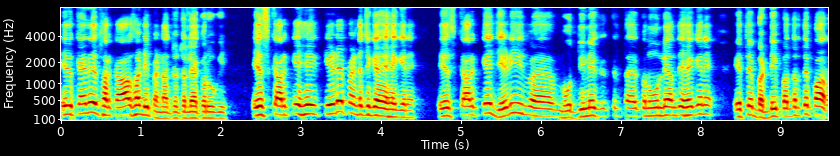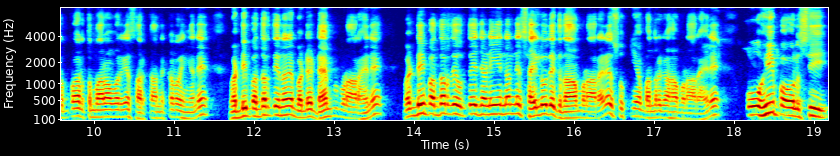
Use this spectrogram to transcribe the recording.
ਇਹ ਕਹਿੰਦੇ ਸਰਕਾਰ ਸਾਡੀ ਪਿੰਡਾਂ ਚੋਂ ਚੱਲਿਆ ਕਰੂਗੀ। ਇਸ ਕਰਕੇ ਇਹ ਕਿਹੜੇ ਪਿੰਡ 'ਚ ਗਏ ਹੈਗੇ ਨੇ? ਇਸ ਕਰਕੇ ਜਿਹੜੀ ਮੋਦੀ ਨੇ ਕਾਨੂੰਨ ਲਿਆਂਦੇ ਹੈਗੇ ਨੇ, ਇੱਥੇ ਵੱਡੀ ਪੱਧਰ ਤੇ ਭਾਰਤ ਭਾਰਤ ਮਾਰਾਂ ਵਰਗੀਆਂ ਸੜਕਾਂ ਨਿਕਲ ਰਹੀਆਂ ਨੇ, ਵੱਡੀ ਪੱਧਰ ਤੇ ਇਹਨਾਂ ਨੇ ਵੱਡੇ ਡੈਂਪ ਬਣਾ ਰਹੇ ਨੇ, ਵੱਡੀ ਪੱਧਰ ਦੇ ਉੱਤੇ ਜਾਣੀ ਇਹਨਾਂ ਨੇ ਸਾਈਲੋ ਦੇ ਗਦਾਮ ਬਣਾ ਰਹੇ ਨੇ, ਸੁੱਕੀਆਂ ਬੰਦਰਗਾਹਾਂ ਬਣਾ ਰਹੇ ਨੇ, ਉਹੀ ਪਾਲਿਸੀ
